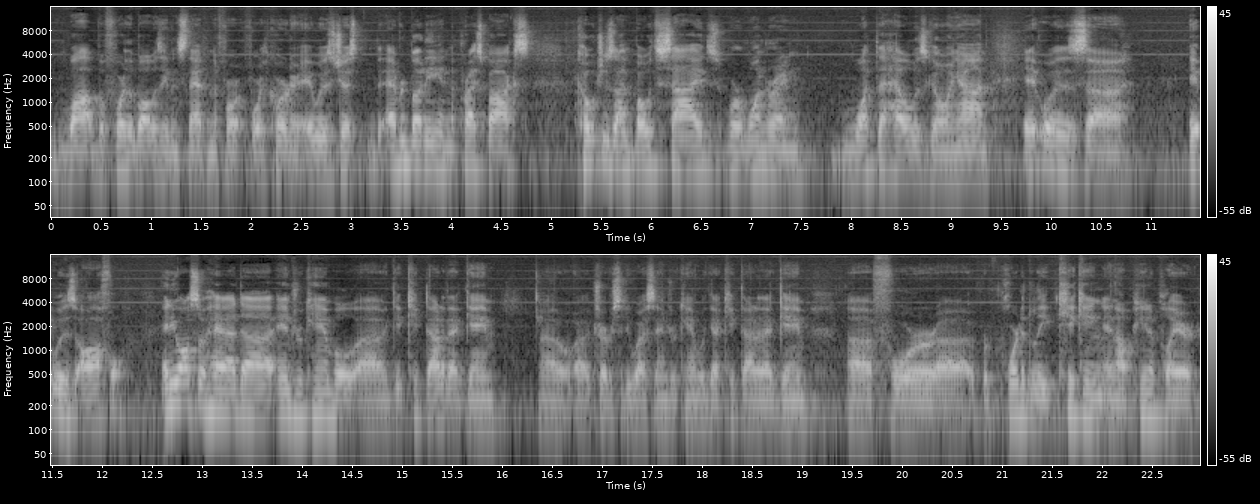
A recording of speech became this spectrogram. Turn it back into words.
while before the ball was even snapped in the four, fourth quarter. It was just everybody in the press box, coaches on both sides were wondering what the hell was going on. It was uh, it was awful. And you also had uh, Andrew Campbell uh, get kicked out of that game. Uh, uh, Traverse City West Andrew Campbell got kicked out of that game uh, for reportedly kicking an Alpena player.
